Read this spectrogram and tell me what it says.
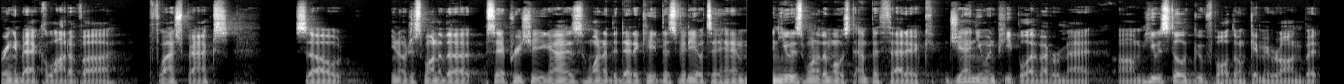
bringing back a lot of uh, flashbacks. So, you know, just wanted to say appreciate you guys. Wanted to dedicate this video to him. And he was one of the most empathetic, genuine people I've ever met. Um, he was still a goofball, don't get me wrong, but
